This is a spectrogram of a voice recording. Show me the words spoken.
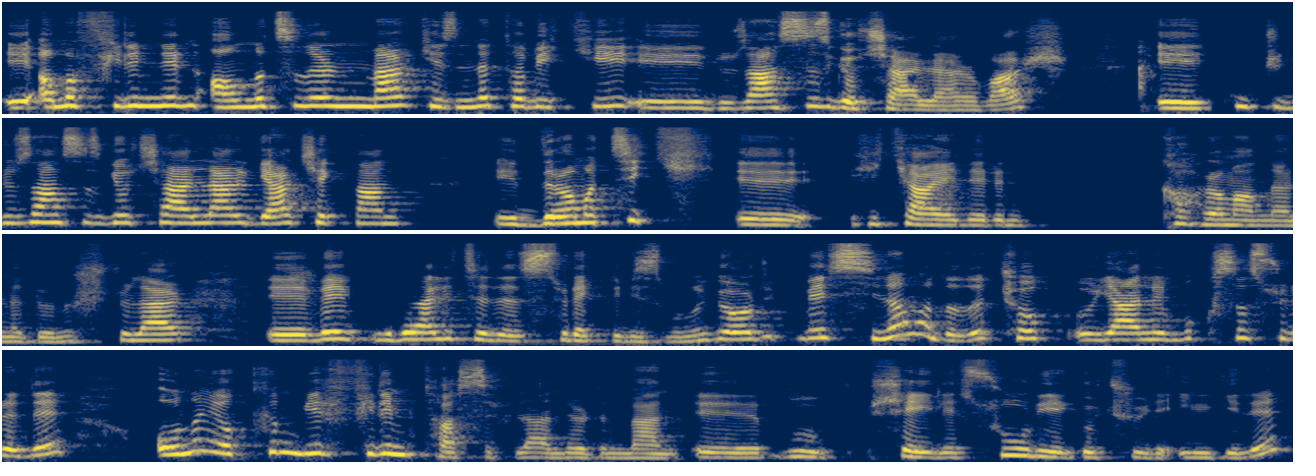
e, ama filmlerin anlatılarının merkezinde tabii ki e, düzensiz göçerler var. Çünkü düzensiz göçerler gerçekten dramatik hikayelerin kahramanlarına dönüştüler. E, ve realitede sürekli biz bunu gördük ve sinemada da çok yani bu kısa sürede ona yakın bir film tasniflendirdim ben e, bu şeyle Suriye göçüyle ilgili.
